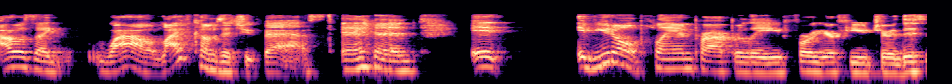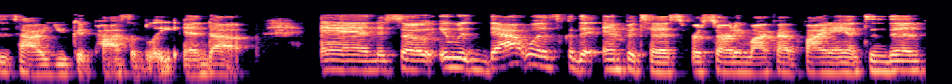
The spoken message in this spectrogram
i was like wow life comes at you fast. And it if you don't plan properly for your future, this is how you could possibly end up. And so it was that was the impetus for starting my Fab Finance. And then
